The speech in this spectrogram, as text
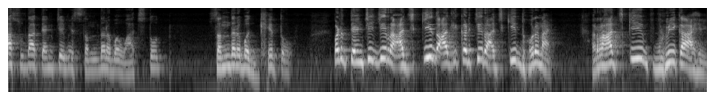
आज सुद्धा त्यांचे मी संदर्भ वाचतो संदर्भ घेतो. पण त्यांची जी राजकीय अलीकडची राजकीय धोरण आहे राजकीय भूमिका आहे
